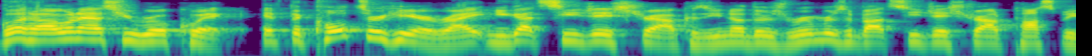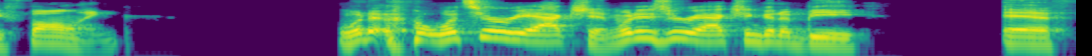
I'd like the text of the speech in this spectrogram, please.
Glenn, I want to ask you real quick. If the Colts are here, right, and you got CJ Stroud, because you know there's rumors about CJ Stroud possibly falling. What what's your reaction? What is your reaction going to be if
